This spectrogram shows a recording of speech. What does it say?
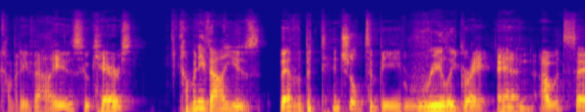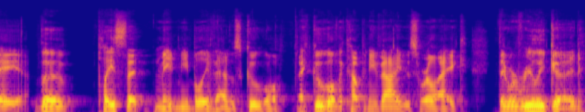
company values. Who cares? Company values, they have the potential to be really great. And I would say the place that made me believe that was Google. At Google, the company values were like, they were really good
